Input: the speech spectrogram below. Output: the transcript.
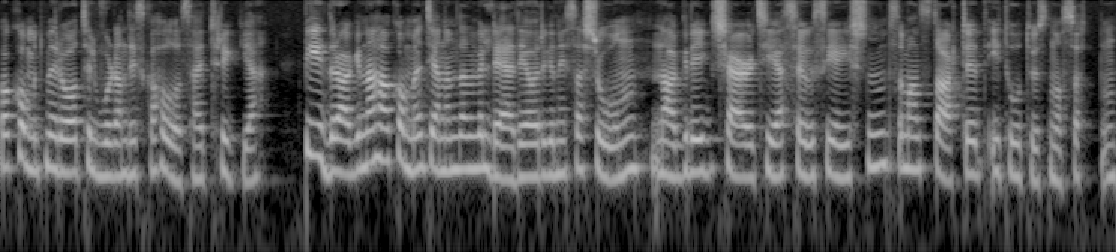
og har kommet med råd til hvordan de skal holde seg trygge. Bidragene har kommet gjennom den veldedige organisasjonen Nagrig Charity Association, som han startet i 2017.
